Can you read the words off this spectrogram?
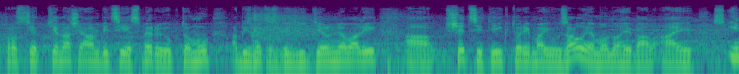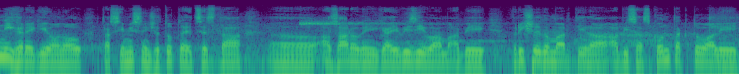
proste tie naše ambície smerujú k tomu, aby sme to zviditeľňovali a všetci tí, ktorí majú záujem o nohybal aj z iných regiónov, tak si myslím, že toto je cesta eh, a zároveň ich aj vyzývam, aby prišli do Martina, aby sa skontaktovali. Eh,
